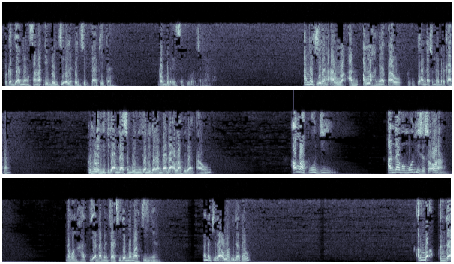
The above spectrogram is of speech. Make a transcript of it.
Pekerjaan yang sangat dibenci oleh pencipta kita. Rabbul Izzati wal Jalala. Anda kira Allah Allah hanya tahu Anda sudah berkata? Kemudian ketika Anda sembunyikan di dalam dada Allah tidak tahu? Allah puji. Anda memuji seseorang. Namun hati Anda mencaci dan memakinya. Anda kira Allah tidak tahu? Allah Anda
